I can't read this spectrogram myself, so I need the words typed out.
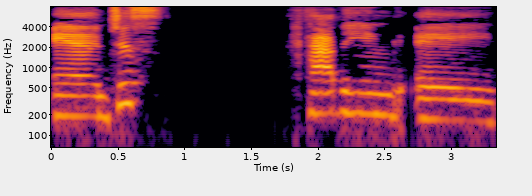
And just having a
